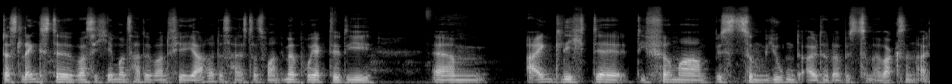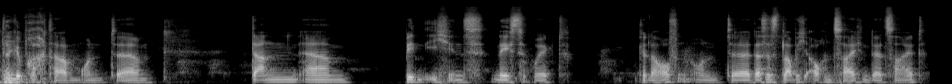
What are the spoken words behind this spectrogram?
das längste, was ich jemals hatte, waren vier Jahre. Das heißt, das waren immer Projekte, die ähm, eigentlich der, die Firma bis zum Jugendalter oder bis zum Erwachsenenalter mhm. gebracht haben. Und ähm, dann ähm, bin ich ins nächste Projekt gelaufen. Und äh, das ist, glaube ich, auch ein Zeichen der Zeit,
